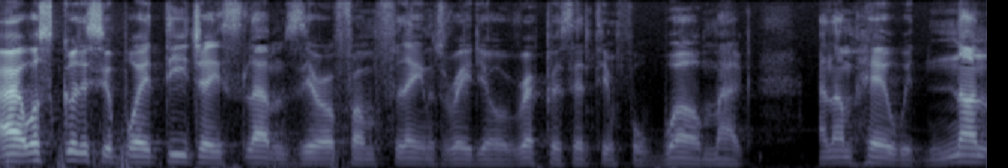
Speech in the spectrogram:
All right, what's good? It's your boy DJ Slam Zero from Flames Radio, representing for WorlMag, and I'm here with none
